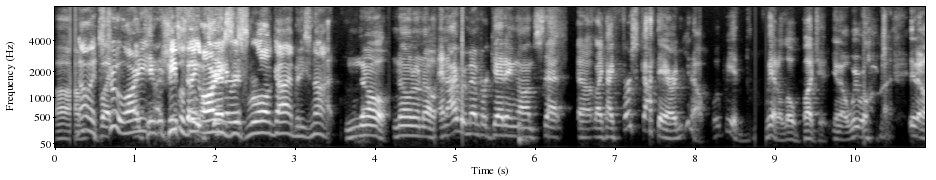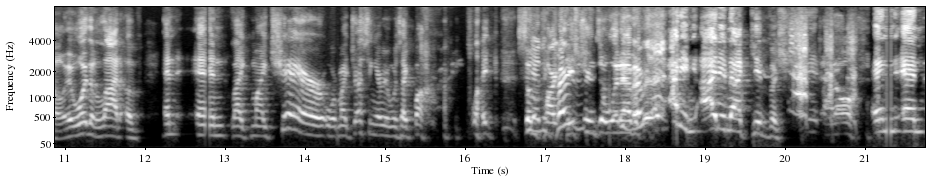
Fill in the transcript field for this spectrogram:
Um, no, it's true. Artie, like, people so think Artie's generous. this raw guy, but he's not. No, no, no, no. And I remember getting on set, uh, like I first got there, and you know, we had we had a low budget. You know, we were like, right. you know, it wasn't a lot of and and like my chair or my dressing area was like behind like some yeah, partitions or whatever. I didn't I did not give a shit at all. And and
